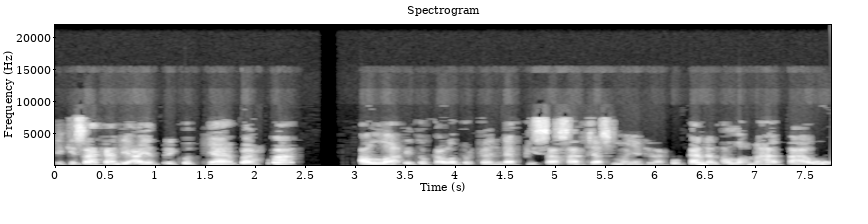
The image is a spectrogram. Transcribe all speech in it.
dikisahkan di ayat berikutnya bahwa Allah itu kalau berkehendak bisa saja semuanya dilakukan dan Allah Maha tahu.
